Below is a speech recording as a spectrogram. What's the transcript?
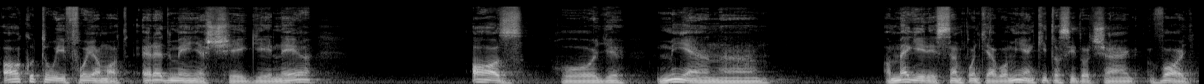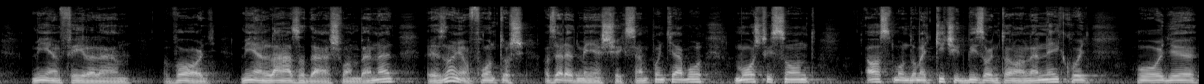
alkotói folyamat eredményességénél az, hogy milyen a megérés szempontjából milyen kitaszítottság, vagy milyen félelem, vagy milyen lázadás van benned. Ez nagyon fontos az eredményesség szempontjából. Most viszont azt mondom, egy kicsit bizonytalan lennék, hogy, hogy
